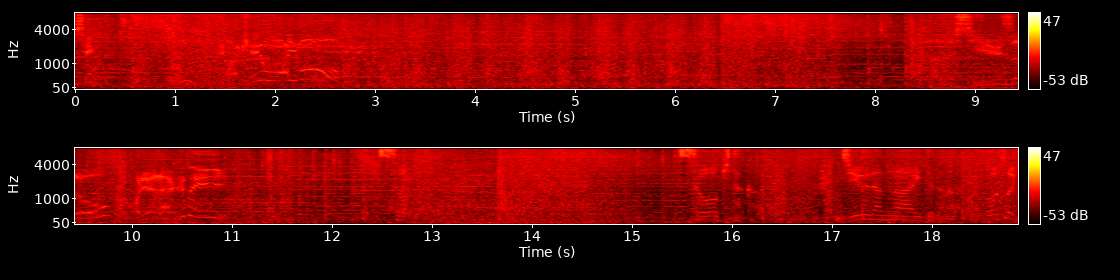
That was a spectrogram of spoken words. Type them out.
せっかけよ相棒。走るぞ。こりゃ楽でいい。そうそうきたか。柔軟な相手だな。遅い。うん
